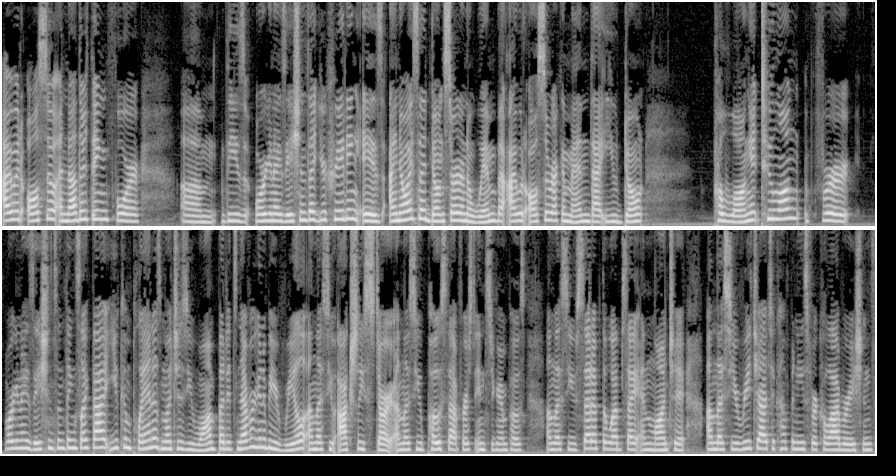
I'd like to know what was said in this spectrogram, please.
I would also, another thing for um, these organizations that you're creating is I know I said don't start on a whim, but I would also recommend that you don't prolong it too long for organizations and things like that, you can plan as much as you want, but it's never going to be real unless you actually start, unless you post that first Instagram post, unless you set up the website and launch it, unless you reach out to companies for collaborations.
